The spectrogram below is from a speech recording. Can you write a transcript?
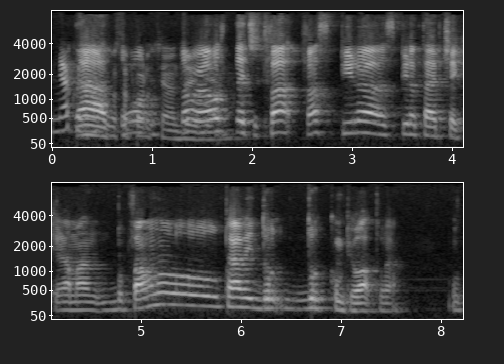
Някой Да, да, го то, съпортва на то е JVM. че това, това спира, спира Type Checker, ама буквално прави друг, друг компилатора. От,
